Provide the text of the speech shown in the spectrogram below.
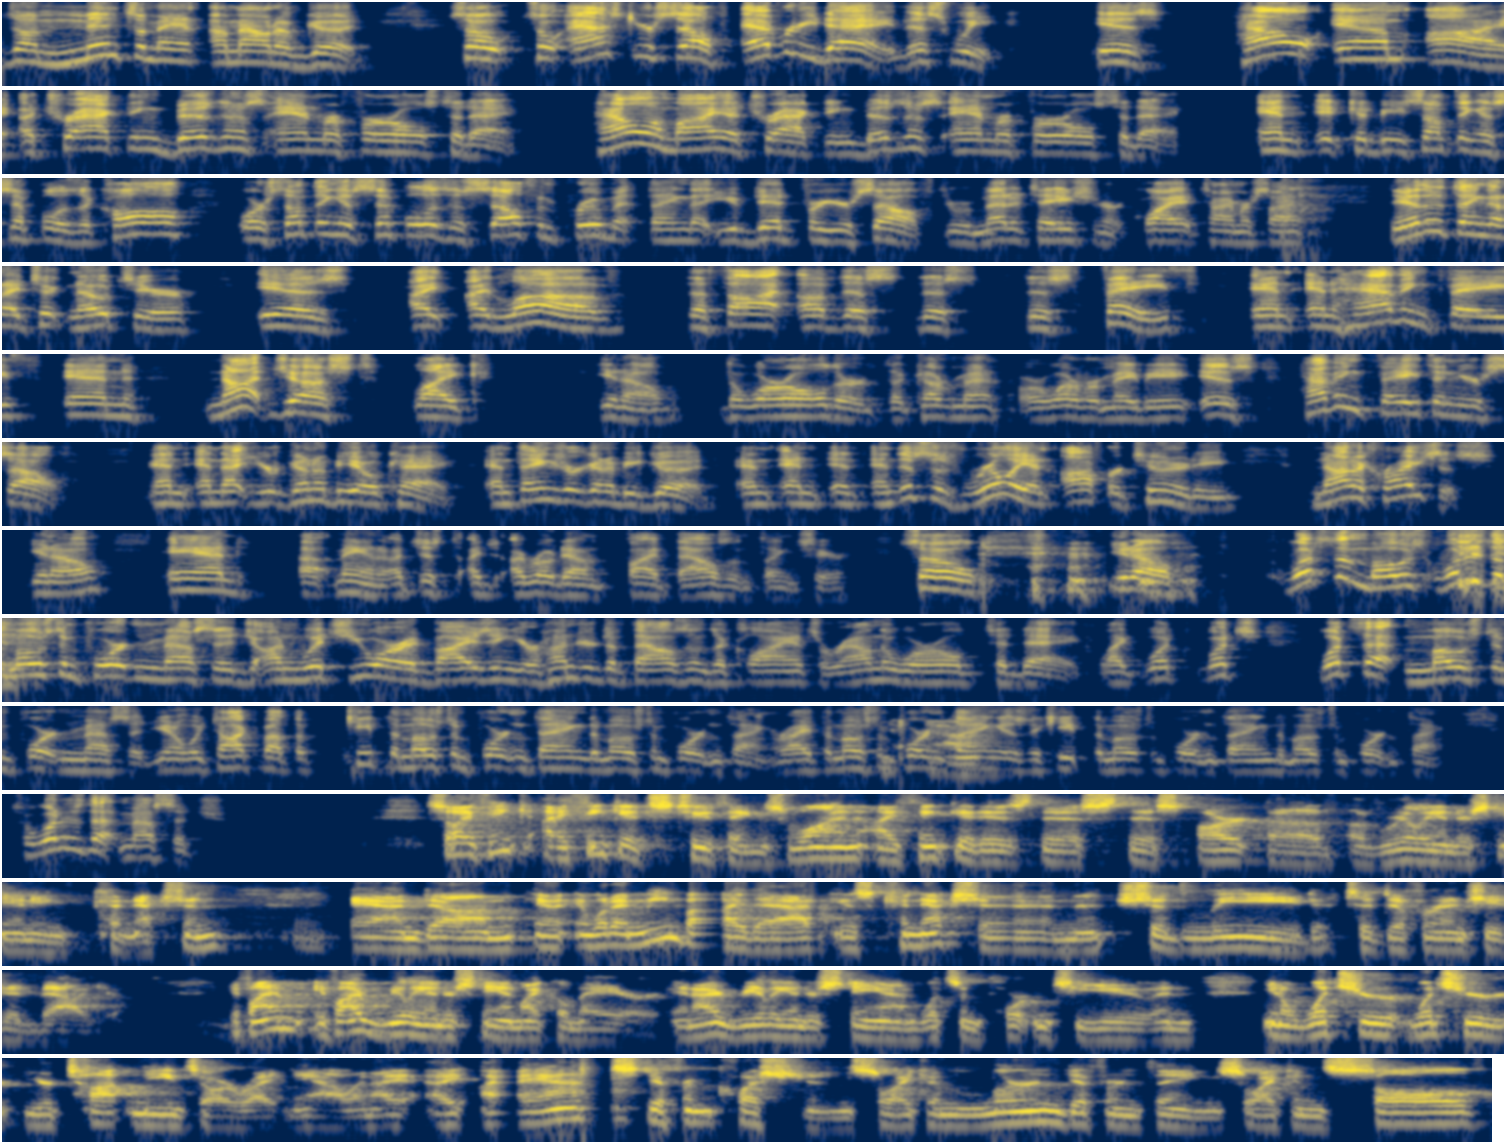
The immense amount, amount of good. So, so ask yourself every day this week is how am I attracting business and referrals today? How am I attracting business and referrals today? And it could be something as simple as a call or something as simple as a self-improvement thing that you did for yourself through meditation or quiet time or silence. The other thing that I took notes here is I, I love the thought of this this this faith and and having faith in not just like you know the world or the government or whatever it may be is having faith in yourself and and that you're going to be okay and things are going to be good and, and and and this is really an opportunity not a crisis you know and uh, man, I just I, I wrote down five thousand things here. So, you know, what's the most what is the most important message on which you are advising your hundreds of thousands of clients around the world today? Like what what's what's that most important message? You know, we talk about the keep the most important thing the most important thing, right? The most important yeah. thing is to keep the most important thing the most important thing. So, what is that message? So I think I think it's two things. One, I think it is this this art of of really understanding connection, and um, and, and what I mean by that is connection should lead to differentiated value. If I'm if I really understand Michael Maher and I really understand what's important to you and you know what your what your your top needs are right now, and I, I, I ask different questions so I can learn different things, so I can solve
